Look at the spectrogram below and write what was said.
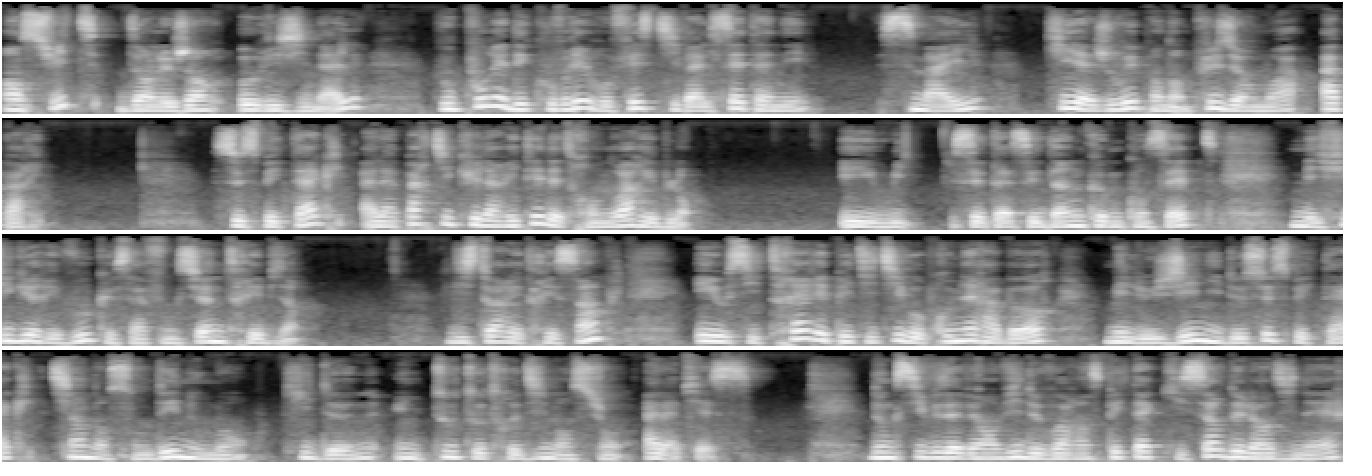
Ensuite, dans le genre original, vous pourrez découvrir au festival cette année Smile, qui a joué pendant plusieurs mois à Paris. Ce spectacle a la particularité d'être en noir et blanc. Et oui, c'est assez dingue comme concept, mais figurez-vous que ça fonctionne très bien. L'histoire est très simple et aussi très répétitive au premier abord, mais le génie de ce spectacle tient dans son dénouement qui donne une toute autre dimension à la pièce. Donc si vous avez envie de voir un spectacle qui sort de l'ordinaire,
